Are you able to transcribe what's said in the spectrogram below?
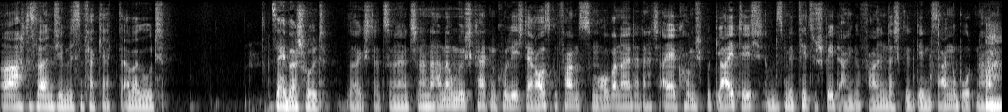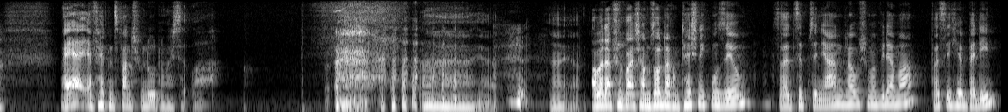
Ach, das war irgendwie ein bisschen verkackt, aber gut. Selber schuld, sage ich dazu. Dann hatte ich noch eine andere Möglichkeit, ein Kollege, der rausgefahren ist zum Overnighter, da dachte ich, ah ja, komm, ich begleite dich. Aber das ist mir viel zu spät eingefallen, dass ich dem das angeboten habe. Naja, er fährt in 20 Minuten. Und ich so, oh. ah, ja. Ja, ja. Aber dafür war ich am Sonntag im Technikmuseum. Seit 17 Jahren, glaube ich, mal wieder mal. Weißt du, hier in Berlin?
